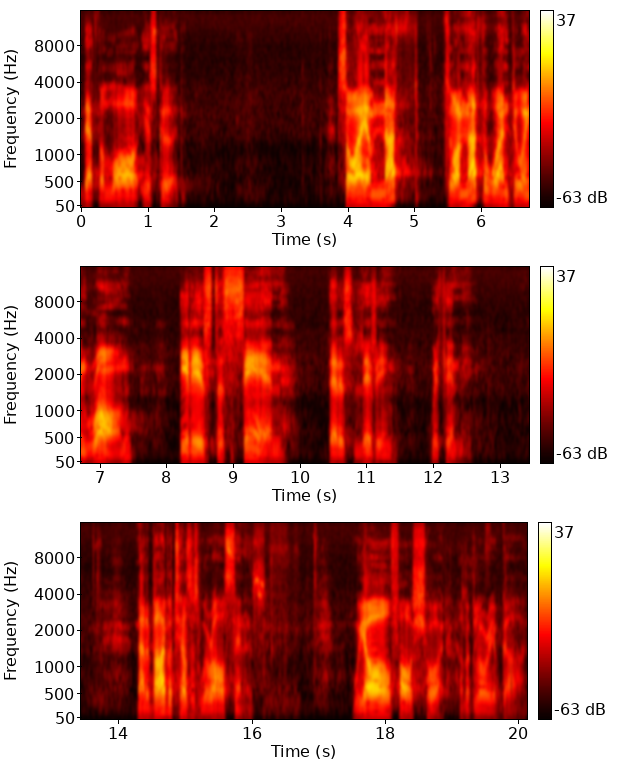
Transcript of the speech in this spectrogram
that the law is good. So I am not so I'm not the one doing wrong, it is the sin that is living within me. Now the Bible tells us we're all sinners. We all fall short of the glory of God.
